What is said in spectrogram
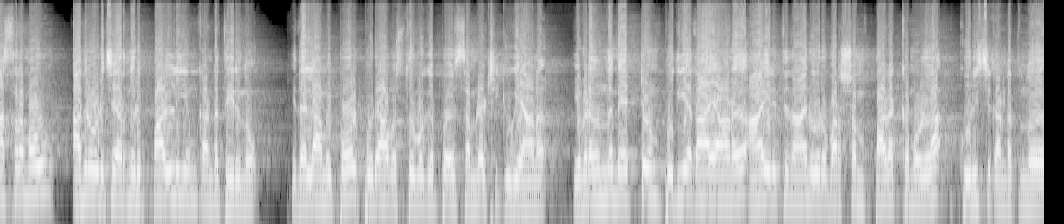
ആശ്രമവും അതിനോട് ചേർന്നൊരു പള്ളിയും കണ്ടെത്തിയിരുന്നു. ഇതെല്ലാം ഇപ്പോൾ പുരാവസ്തു വകുപ്പ് സംരക്ഷിക്കുകയാണ്. ഇവിടെ നിന്നും ഏറ്റവും പുതിയതായാണ് ആയിരത്തി നാനൂറ് വർഷം പഴക്കമുള്ള കുരിശ് കണ്ടെത്തുന്നത്.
